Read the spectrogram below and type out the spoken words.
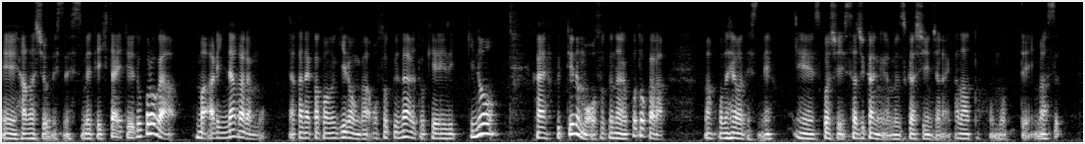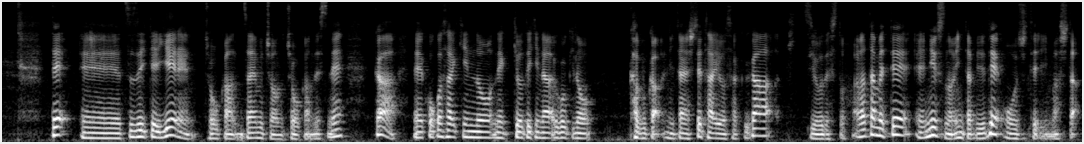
え話をですね進めていきたいというところが、まあ、ありながらもなかなかこの議論が遅くなると景気の回復っていうのも遅くなることから、まあ、この辺はですね、えー、少しさじ加減が難しいんじゃないかなと思っています。で、えー、続いてイエレン長官財務庁の長官ですねが、えー、ここ最近の熱狂的な動きの株価に対して対応策が必要ですと改めてニュースのインタビューで応じていました。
